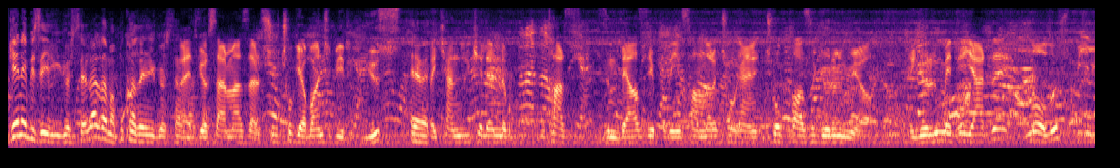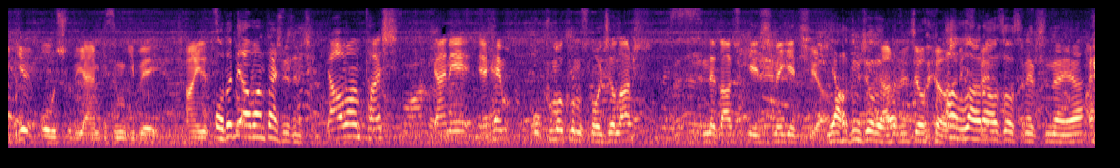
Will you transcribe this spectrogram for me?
gene bize ilgi gösterirlerdi ama bu kadar ilgi göstermezler. Evet göstermezler çünkü çok yabancı bir yüz Evet. ve kendi ülkelerinde bu tarz bizim beyaz yapılı insanlara çok yani çok fazla görülmüyor. E, görülmediği yerde ne olur? Bir ilgi oluşur yani bizim gibi aynı O da bir avantaj bizim için. Ya avantaj yani e, hem okuma konusunda hocalar sizinle daha çok iletişime geçiyor. Yardımcı oluyor. Yardımcı oluyorlar Allah işte. razı olsun hepsinden ya.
